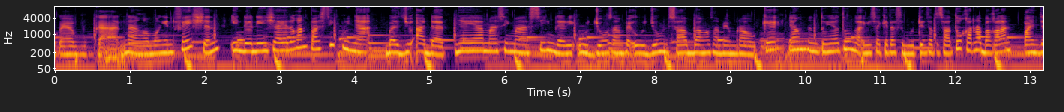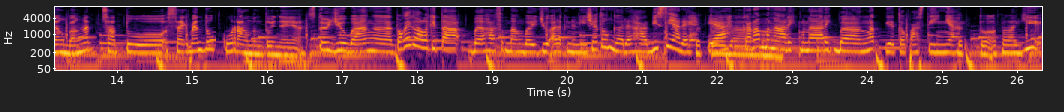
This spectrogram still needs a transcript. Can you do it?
bukannya bukan. Nah, ngomongin fashion, Indonesia itu kan pasti punya baju adatnya ya masing-masing dari ujung sampai ujung, Sabang sampai Merauke, yang tentunya tuh nggak bisa kita sebutin satu-satu karena bakalan panjang banget satu segmen tuh kurang tentunya ya. Setuju banget Pokoknya kalau kita bahas tentang baju adat Indonesia tuh nggak ada habisnya deh Betul ya banget. Karena menarik-menarik banget gitu pastinya Betul, apalagi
